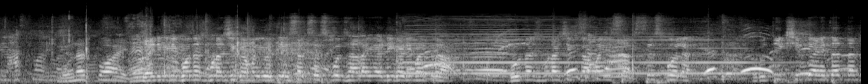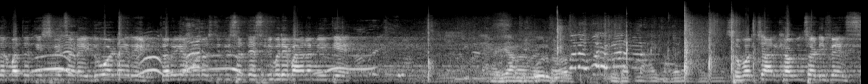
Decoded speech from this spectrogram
बोनस पॉईंट या ठिकाणी बोनस गुणाची कमाई होती सक्सेसफुल झाला या ठिकाणी मात्र बोनस गुणाची कमाई सक्सेसफुल ऋतिक शिंदे आणि त्यानंतर मात्र तिसरी चढाई डू अटाय रेड करू या मनस्थिती सध्या पाहायला मिळते समोर चार खेळाडूंचा डिफेन्स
